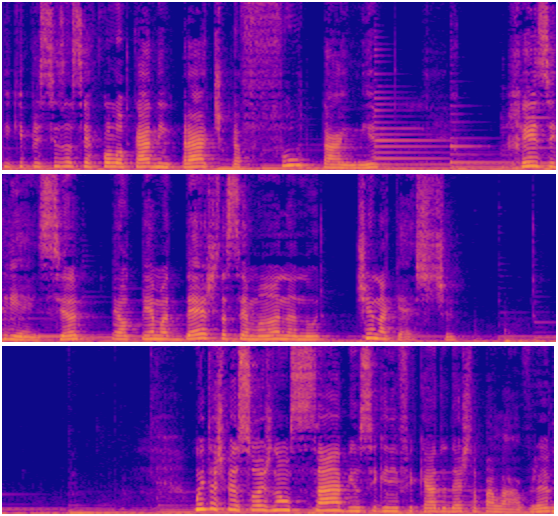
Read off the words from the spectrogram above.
e que precisa ser colocada em prática full time, resiliência, é o tema desta semana no TinaCast. Muitas pessoas não sabem o significado desta palavra.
